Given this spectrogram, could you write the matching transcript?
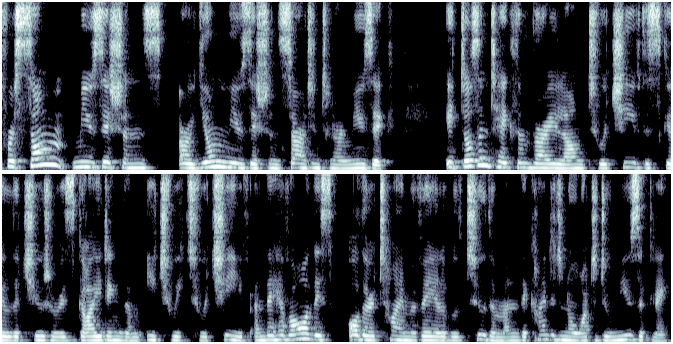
for some musicians or young musicians starting to learn music, it doesn't take them very long to achieve the skill the tutor is guiding them each week to achieve. And they have all this other time available to them and they kind of don't know what to do musically.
